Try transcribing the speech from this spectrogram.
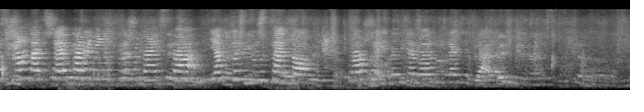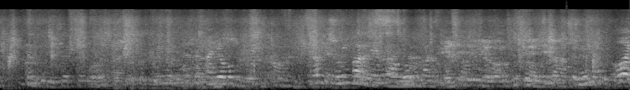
rozglądać się parę minut, proszę Państwa. Jak ktoś już chce, to proszę i będziemy lecieć dalej. Oj,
